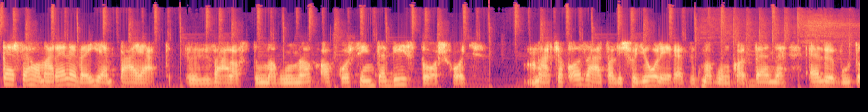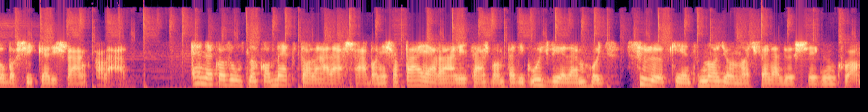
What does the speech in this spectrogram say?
Persze, ha már eleve ilyen pályát választunk magunknak, akkor szinte biztos, hogy már csak azáltal is, hogy jól érezzük magunkat benne, előbb-utóbb a siker is ránk talál. Ennek az útnak a megtalálásában és a pályára állításban pedig úgy vélem, hogy szülőként nagyon nagy felelősségünk van.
